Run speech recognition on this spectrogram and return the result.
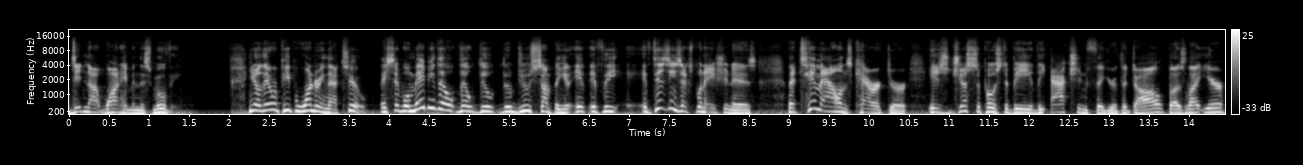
did not want him in this movie. You know, there were people wondering that too. They said, "Well, maybe they'll they'll do they'll do something if if the if Disney's explanation is that Tim Allen's character is just supposed to be the action figure, the doll, Buzz Lightyear."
